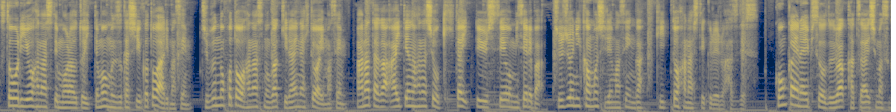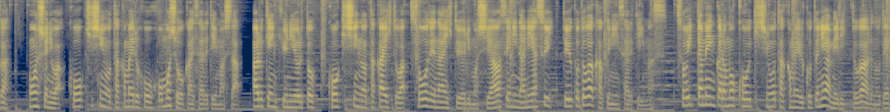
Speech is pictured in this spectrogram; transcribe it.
ストーリーを話してもらうと言っても難しいことはありません。自分のことを話すのが嫌いな人はいません。あなたが相手の話を聞きたいという姿勢を見せれば、徐々にかもしれませんが、きっと話してくれるはずです。今回のエピソードでは割愛しますが、本書には好奇心を高める方法も紹介されていました。ある研究によると、好奇心の高い人はそうでない人よりも幸せになりやすいということが確認されています。そういった面からも好奇心を高めることにはメリットがあるので、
